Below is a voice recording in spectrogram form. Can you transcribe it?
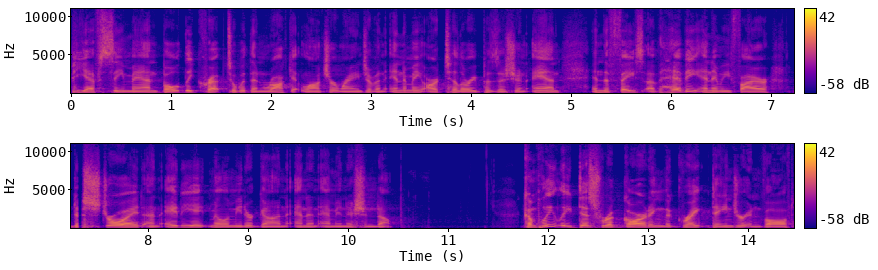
PFC Mann boldly crept to within rocket launcher range of an enemy artillery position and, in the face of heavy enemy fire, destroyed an 88 millimeter gun and an ammunition dump. Completely disregarding the great danger involved,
